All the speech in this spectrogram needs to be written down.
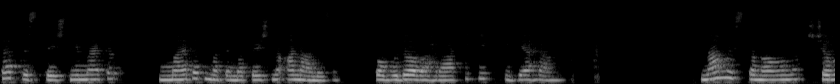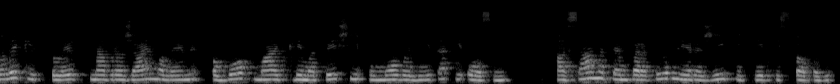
статистичний метод, метод математичного аналізу, побудова графіків і діаграм. Нами встановлено, що великий вплив на врожай малини обох мають кліматичні умови літа і осені, а саме температурний режим і кількість опадів.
